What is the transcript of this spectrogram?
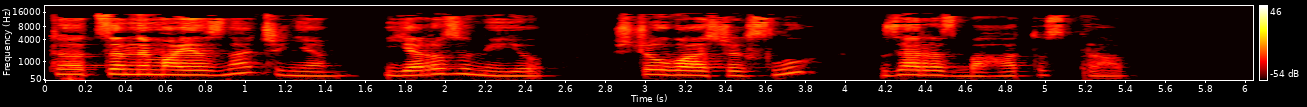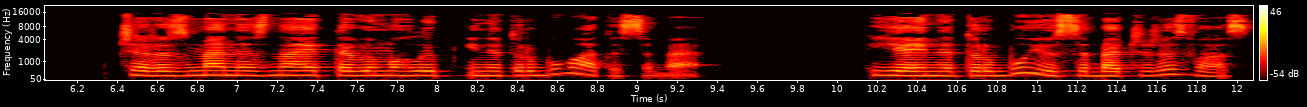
Та це не має значення, я розумію, що у ваших слуг зараз багато справ. Через мене, знаєте, ви могли б і не турбувати себе. Я й не турбую себе через вас,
